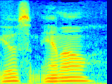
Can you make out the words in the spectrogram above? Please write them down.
Go, some ammo.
